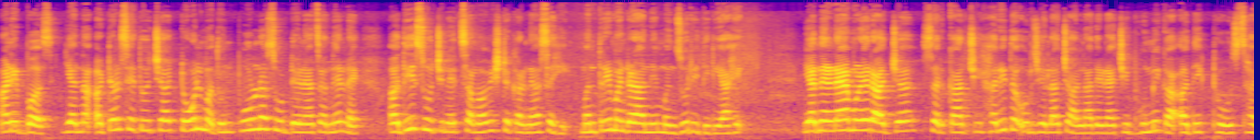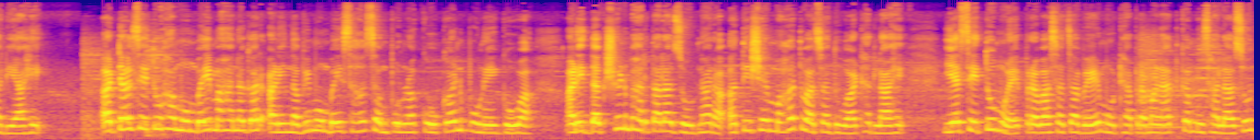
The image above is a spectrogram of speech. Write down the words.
आणि बस यांना अटल सेतूच्या टोलमधून पूर्ण सूट देण्याचा निर्णय अधिसूचनेत समाविष्ट करण्यासही मंत्रिमंडळाने मंजुरी दिली आहे. या निर्णयामुळे राज्य सरकारची हरित ऊर्जेला चालना देण्याची भूमिका अधिक ठोस झाली आहे. अटल सेतू हा मुंबई महानगर आणि नवी मुंबईसह संपूर्ण कोकण पुणे गोवा आणि दक्षिण भारताला जोडणारा अतिशय महत्त्वाचा दुवा ठरला आहे. या सेतूमुळे प्रवासाचा वेळ मोठ्या प्रमाणात कमी झाला असून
